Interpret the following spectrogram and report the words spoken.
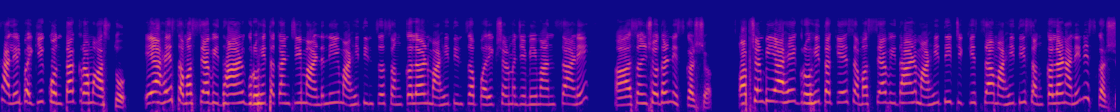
खालीलपैकी कोणता क्रम असतो? ए आहे समस्या विधान गृहितकांची मांडणी माहितींचं संकलन माहितींचं परीक्षण म्हणजे मीमांसा आणि संशोधन निष्कर्ष. ऑप्शन बी आहे गृहितके समस्या विधान माहिती चिकित्सा माहिती संकलन आणि निष्कर्ष.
